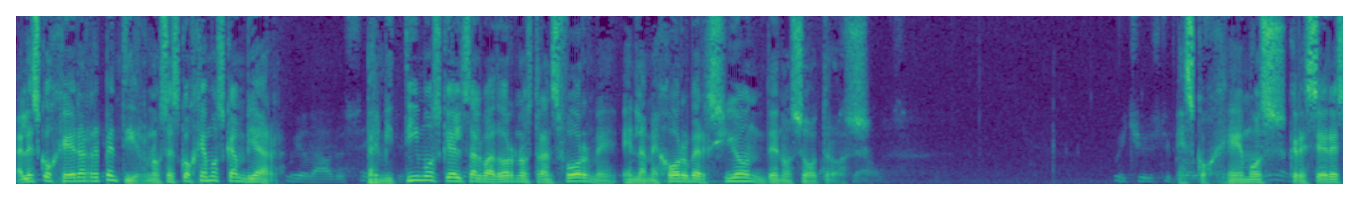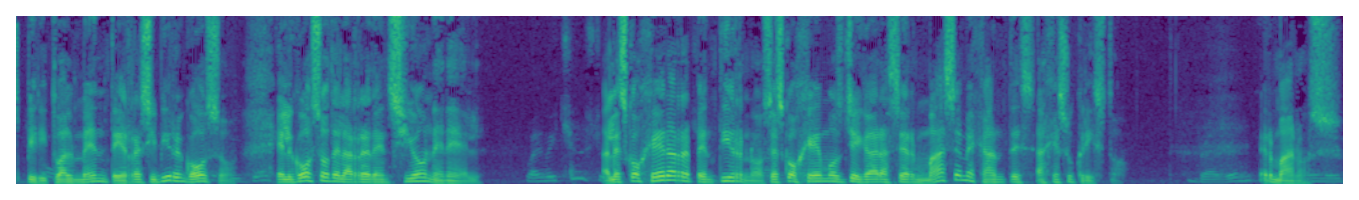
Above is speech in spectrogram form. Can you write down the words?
Al escoger arrepentirnos, escogemos cambiar. Permitimos que el Salvador nos transforme en la mejor versión de nosotros. Escogemos crecer espiritualmente y recibir gozo, el gozo de la redención en Él. Al escoger arrepentirnos, escogemos llegar a ser más semejantes a Jesucristo. Hermanos,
